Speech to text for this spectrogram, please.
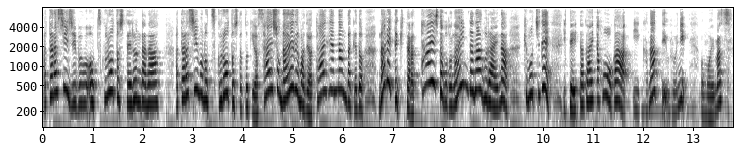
新しい自分を作ろうとしてるんだな新しいものを作ろうとした時は最初慣れるまでは大変なんだけど慣れてきたら大したことないんだなぐらいな気持ちでいていただいた方がいいかなっていうふうに思います。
